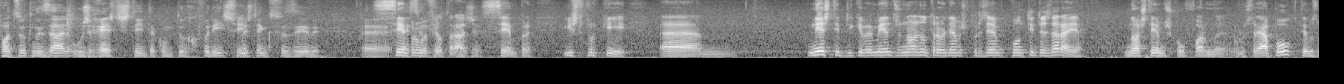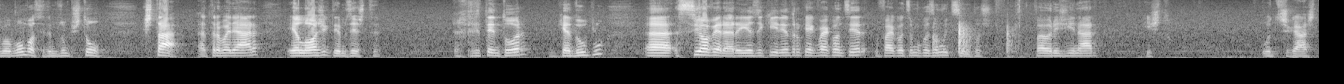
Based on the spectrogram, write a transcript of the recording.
podes utilizar os restos de tinta como tu referiste, Sim. mas tem que fazer. Uh, sempre uma filtragem, filtragem, sempre. Isto porque Neste tipo de equipamentos nós não trabalhamos, por exemplo, com tintas de areia. Nós temos, conforme mostrei há pouco, temos uma bomba, ou seja, temos um pistão que está a trabalhar, é lógico, temos este retentor, que é duplo, uh, se houver areias aqui dentro, o que é que vai acontecer? Vai acontecer uma coisa muito simples, vai originar isto, o desgaste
